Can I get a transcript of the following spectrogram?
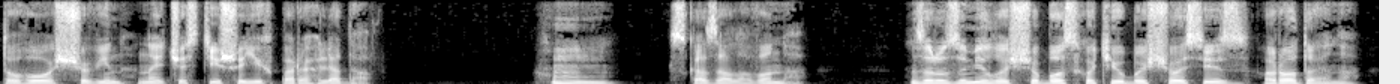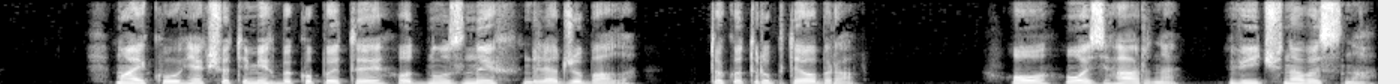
того, що він найчастіше їх переглядав. Хм, сказала вона. Зрозуміло, що бос хотів би щось із Родена. Майку, якщо ти міг би купити одну з них для Джубала, то котру б ти обрав? О, ось гарна, вічна весна.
